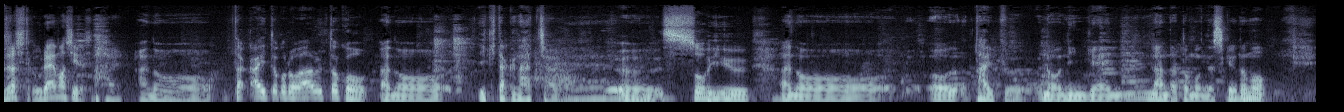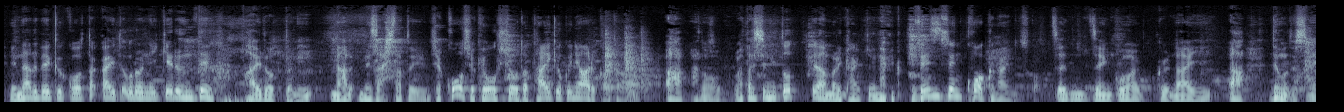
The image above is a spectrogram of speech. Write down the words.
珍しいというか、羨ましいですね。はい。あのー高いところがあると、こう、あのー行きたくなっちゃう。うん、そういう、あのタイプの人間なんだと思うんですけれども、えなるべくこう高いところに行けるんで、パイロットになる目指したという。じゃあ、高所恐怖症とは対極にある方は、あ、あの、私にとってはあまり関係ないことで全す。然怖くないんですか？全然怖くない。あ、でもですね、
